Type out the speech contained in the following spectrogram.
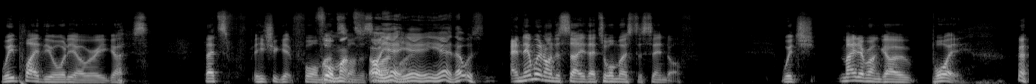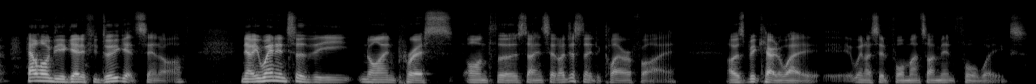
we played the audio where he goes, "That's he should get four, Four months, months. on Oh yeah, sideline." yeah, yeah. That was and then went on to say that's almost a send off, which made everyone go, "Boy, how long do you get if you do get sent off?" Now he went into the nine press on Thursday and said, "I just need to clarify. I was a bit carried away when I said four months. I meant four weeks."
